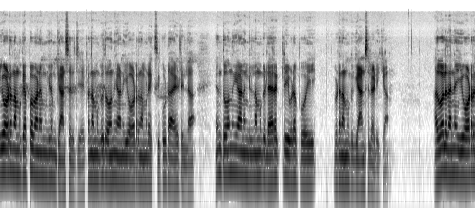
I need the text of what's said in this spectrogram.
ഈ ഓർഡർ നമുക്ക് എപ്പോൾ വേണമെങ്കിലും ക്യാൻസൽ ചെയ്യാം. ഇപ്പം നമുക്ക് തോന്നുകയാണ് ഈ ഓർഡർ നമ്മുടെ എക്സിക്യൂട്ട് ആയിട്ടില്ല എന്ന് തോന്നുകയാണെങ്കിൽ നമുക്ക് ഡയറക്റ്റ്ലി ഇവിടെ പോയി ഇവിടെ നമുക്ക് ക്യാൻസൽ അടിക്കാം. അതുപോലെ തന്നെ ഈ ഓർഡർ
